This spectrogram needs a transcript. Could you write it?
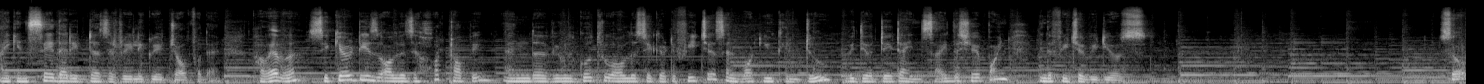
i can say that it does a really great job for that. However security is always a hot topic and uh, we will go through all the security features and what you can do with your data inside the sharepoint in the future videos. So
